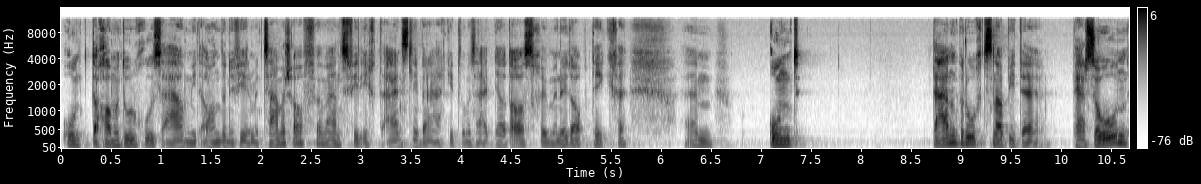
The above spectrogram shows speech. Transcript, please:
und da kann man durchaus auch mit anderen Firmen zusammenarbeiten, wenn es vielleicht einzelne Bereiche gibt, wo man sagt, ja, das können wir nicht abdecken. Ähm, und dann braucht es noch bei den Person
